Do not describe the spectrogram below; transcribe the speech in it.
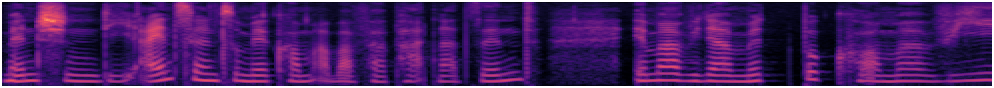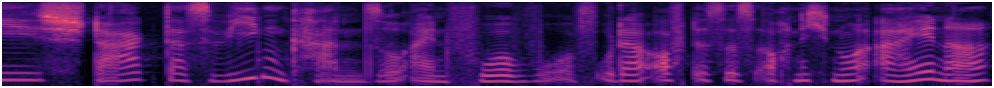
Menschen, die einzeln zu mir kommen, aber verpartnert sind, immer wieder mitbekomme, wie stark das wiegen kann, so ein Vorwurf. Oder oft ist es auch nicht nur einer,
